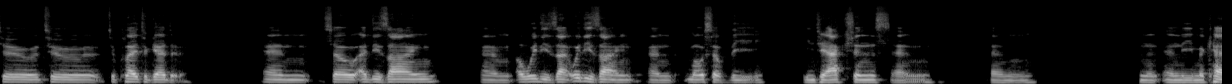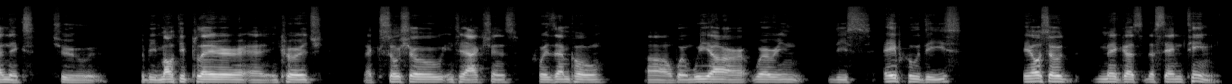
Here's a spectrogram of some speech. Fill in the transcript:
to to to play together, and so I design um, or we design we design and most of the interactions and and and, the mechanics to to be multiplayer and encourage like social interactions. For example, uh, when we are wearing these ape hoodies, they also make us the same team.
